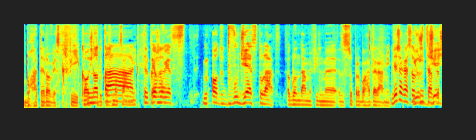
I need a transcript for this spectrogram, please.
bohaterowie z krwi i kości, No tylko z tak, mocami. tylko to ja że- mówię, od 20 lat oglądamy filmy z superbohaterami. Wiesz jaka jest Już różnica w The 10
